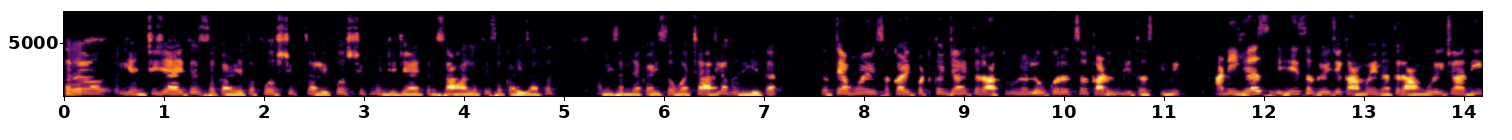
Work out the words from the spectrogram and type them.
तर यांची जी आहे तर सकाळी आता फर्स्ट शिफ्ट चालू आहे. फर्स्ट शिफ्ट म्हणजे जे आहे तर सहाला ते सकाळी जातात आणि संध्याकाळी सव्वा चारला घरी येतात. तर त्यामुळे सकाळी पटकन जे आहे तर आतरून लवकरच काढून घेत असते मी. आणि ह्या हे सगळे जे कामं आहे ना तर आंघोळीच्या आधी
